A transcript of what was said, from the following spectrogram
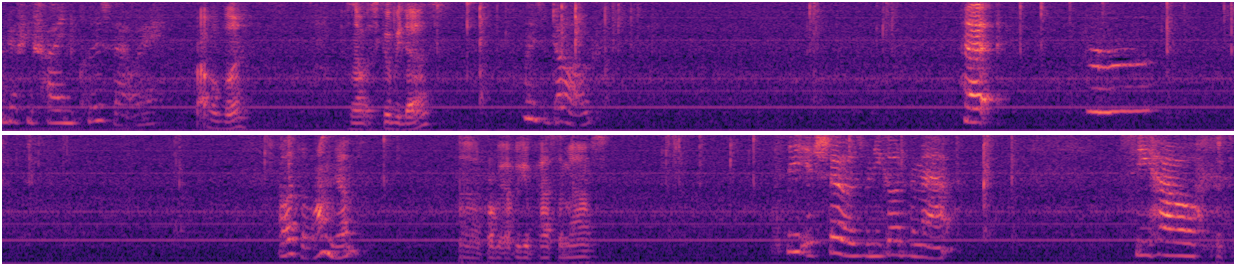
wonder if you find clues that way. Probably. Isn't that what Scooby does? Oh, he's a dog. Huh. Oh, it's a long jump. Uh, probably help you get past the mouse. See, it shows when you go to the map. See how, It's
